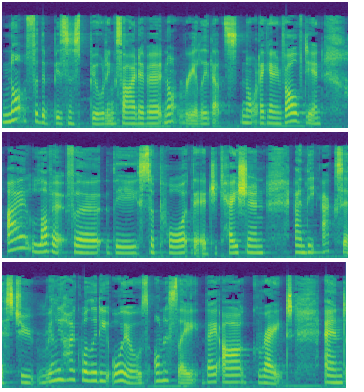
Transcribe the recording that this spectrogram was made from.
not for the business building side of it, not really, that's not what I get involved in. I love it for the support, the education, and the access to really high quality oils. Honestly, they are great. And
